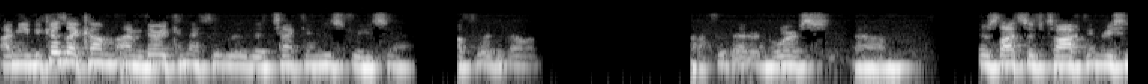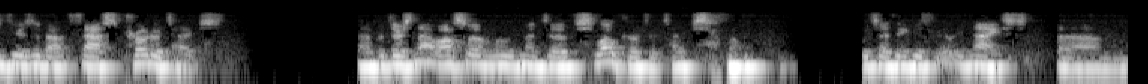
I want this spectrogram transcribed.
I mean, because I come, I'm very connected with the tech industries, uh, software development, uh, for better and worse. Um, there's lots of talk in recent years about fast prototypes. Uh, but there's now also a movement of slow prototypes, which I think is really nice. Um,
